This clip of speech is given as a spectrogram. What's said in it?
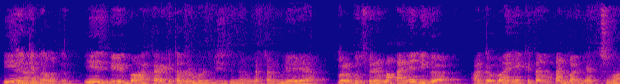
Iya. sedikit banget tuh Iya sedikit banget karena kita benar-benar di situ menekan biaya. Walaupun sebenarnya makannya juga agak banyak, kita makan banyak cuma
